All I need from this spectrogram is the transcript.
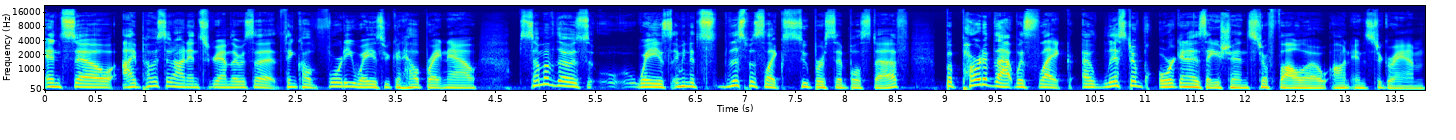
and so i posted on instagram there was a thing called 40 ways you can help right now some of those ways i mean it's this was like super simple stuff but part of that was like a list of organizations to follow on Instagram.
